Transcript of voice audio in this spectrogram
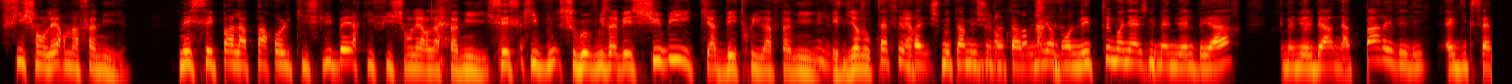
fiche en l'air ma famille mais c'est pas la parole qui se libère qui fiche en l'air la famille. C'est ce, qui ce que vous avez subi qui a détruit la famille. et bien au contraire. Tout à fait vrai. Je me permets juste d'intervenir dans les témoignages d'Emmanuel Béard. Emmanuel Béard n'a pas révélé. Elle dit que sa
